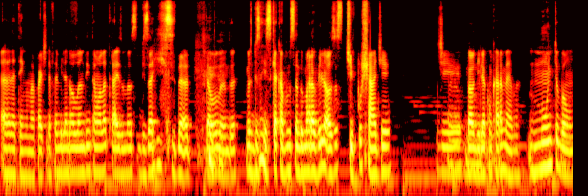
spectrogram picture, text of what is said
A Ana tem uma parte da família na Holanda, então ela traz umas bizarrices da, da Holanda. umas bizarrices que acabam sendo maravilhosas, tipo chá de, de É, baunilha com caramelo. Muito bom.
